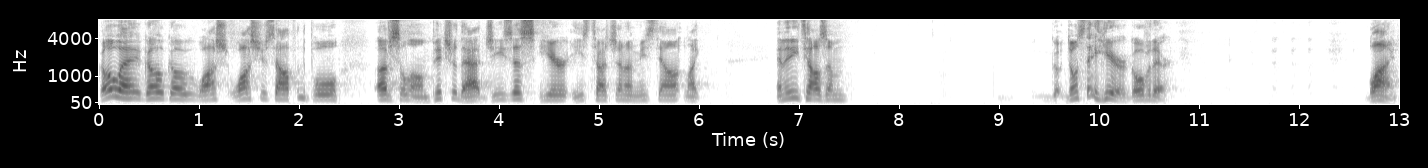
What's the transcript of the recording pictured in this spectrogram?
Go away, go, go, wash, wash yourself in the pool of Siloam. Picture that. Jesus here, he's touching him, he's telling, like, and then he tells him, don't stay here, go over there. Blind.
